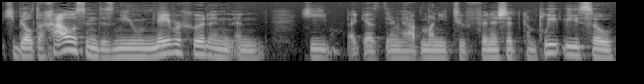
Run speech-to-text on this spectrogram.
he built a house in this new neighborhood, and, and he, I guess, didn't have money to finish it completely, so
